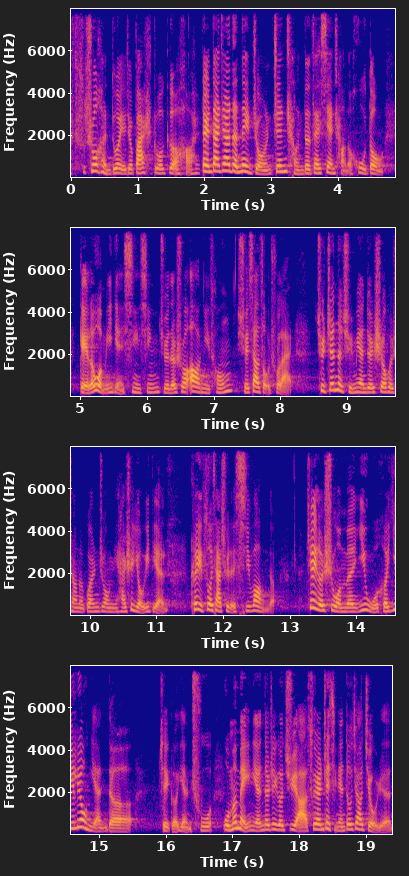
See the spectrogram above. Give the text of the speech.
说很多也就八十多个哈，但是大家的那种真诚的在现场的互动，给了我们一点信心，觉得说哦，你从学校走出来，去真的去面对社会上的观众，你还是有一点可以做下去的希望的。这个是我们一五和一六年的这个演出。我们每一年的这个剧啊，虽然这几年都叫九人，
